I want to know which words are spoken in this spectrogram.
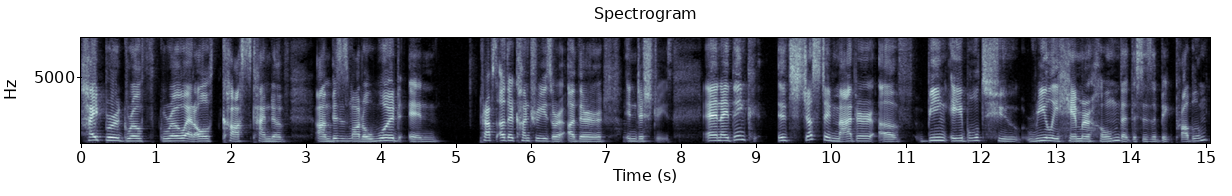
hyper growth, grow at all costs kind of um, business model would in perhaps other countries or other industries. And I think it's just a matter of being able to really hammer home that this is a big problem,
